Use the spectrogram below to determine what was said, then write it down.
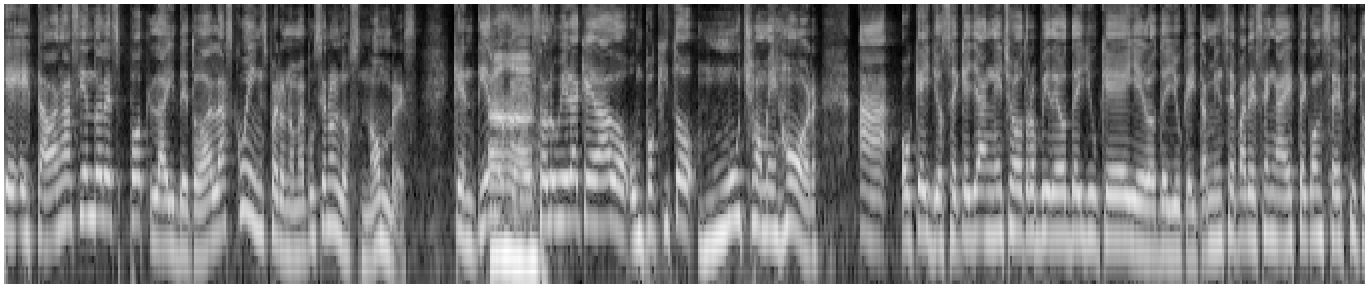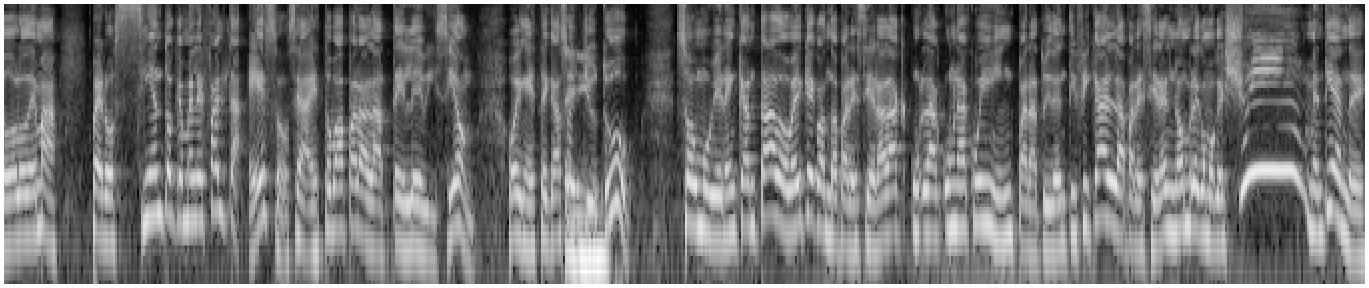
que estaban haciendo el spotlight de todas las queens, pero no me pusieron los nombres. Que entiendo Ajá. que eso le hubiera quedado un poquito mucho mejor a, ok, yo sé que ya han hecho otros videos de UK y los de UK también se parecen a este concepto y todo lo demás, pero siento que me le falta eso. O sea, esto va para la televisión o en este caso Sí. YouTube. So, me hubiera encantado ver que cuando apareciera la- la- una queen, para tu identificarla, apareciera el nombre como que. ¿me entiendes?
